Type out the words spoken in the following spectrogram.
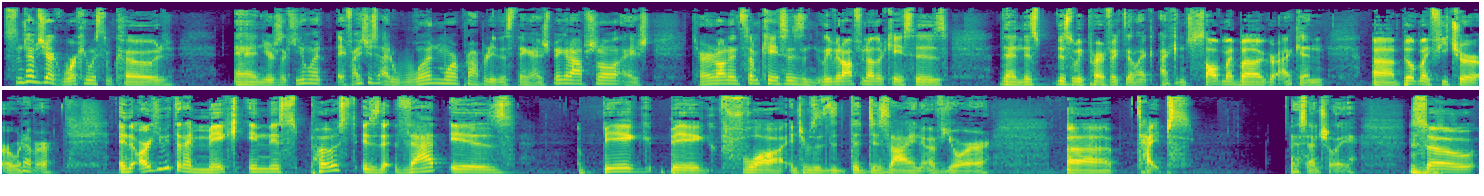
sometimes you're like working with some code and you're just like, you know what? If I just add one more property to this thing, I just make it optional. I just turn it on in some cases and leave it off in other cases, then this this will be perfect. And like I can solve my bug or I can uh, build my feature or whatever. And the argument that I make in this post is that that is a big, big flaw in terms of the, the design of your uh, types, essentially. Mm-hmm. So,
